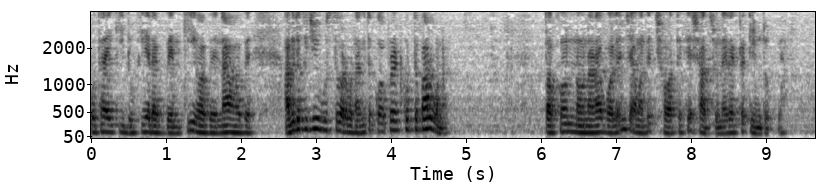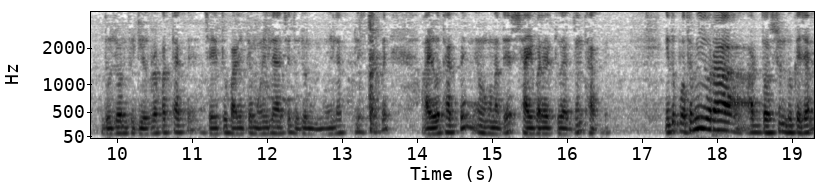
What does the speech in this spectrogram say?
কোথায় কি ঢুকিয়ে রাখবেন, কি হবে, না হবে, আমি তো কিছুই বুঝতে পারব না, আমি তো কোঅপারেট করতে পারব না। তখন ওনারা বলেন যে আমাদের ছ থেকে সাতজনের একটা টিম ঢুকবে। দুজন ভিডিওগ্রাফার থাকবে, যেহেতু বাড়িতে মহিলা আছে, দুজন মহিলা পুলিশ থাকবে, আইও থাকবেন এবং ওনাদের সাইবারের কেউ একজন থাকবে। কিন্তু প্রথমেই ওরা আট দশজন ঢুকে যান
